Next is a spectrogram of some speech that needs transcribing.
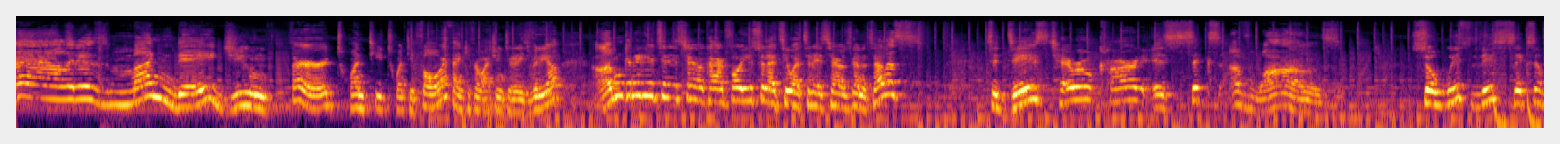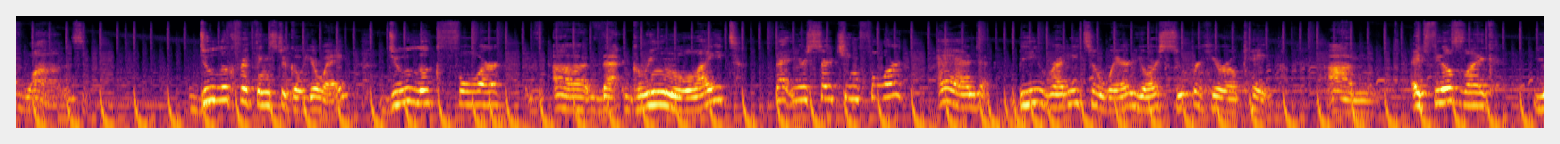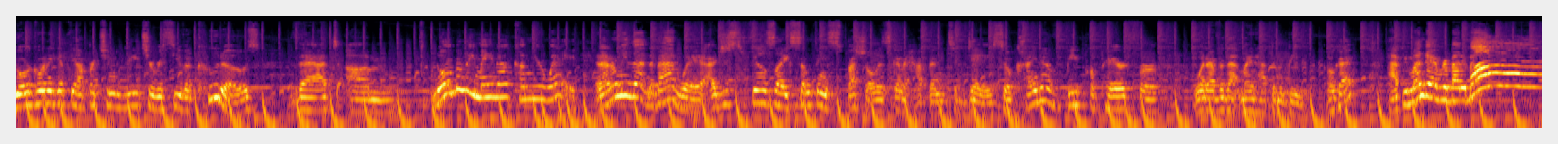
Well, it is Monday, June 3rd, 2024. Thank you for watching today's video. I'm gonna do today's tarot card for you, so let's see what today's tarot is gonna tell us. Today's tarot card is Six of Wands. So with this Six of Wands, do look for things to go your way. Do look for uh, that green light that you're searching for and be ready to wear your superhero cape. Um, it feels like you're going to get the opportunity to receive a kudos that um, normally may not come your way. And I don't mean that in a bad way, I just feels like something special is gonna happen today. So kind of be prepared for whatever that might happen to be, okay? Happy Monday, everybody, bye!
